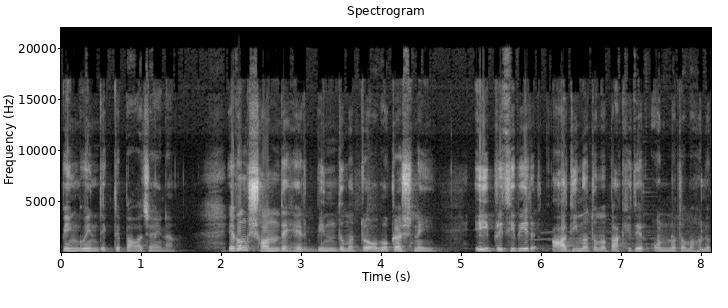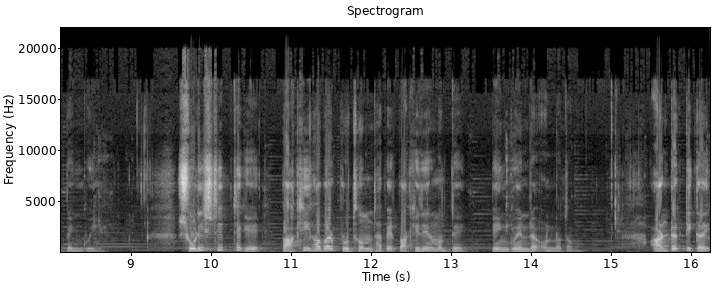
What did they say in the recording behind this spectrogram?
পেঙ্গুইন দেখতে পাওয়া যায় না। এবং সন্দেহের বিন্দুমাত্র অবকাশ নেই এই পৃথিবীর আদিমতম পাখিদের অন্যতম হলো পেঙ্গুইন। সরীসৃপ থেকে পাখি হবার প্রথম ধাপের পাখিদের মধ্যে পেঙ্গুইনরা অন্যতম। আন্টার্কটিকায়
